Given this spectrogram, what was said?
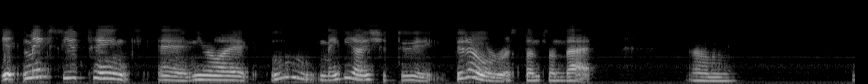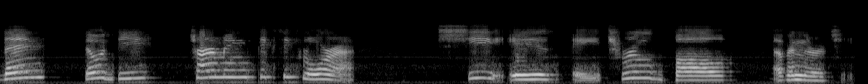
it makes you think and you're like ooh maybe I should do a video response on that. Um, then there would be charming Pixie Flora she is a true ball of energy.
